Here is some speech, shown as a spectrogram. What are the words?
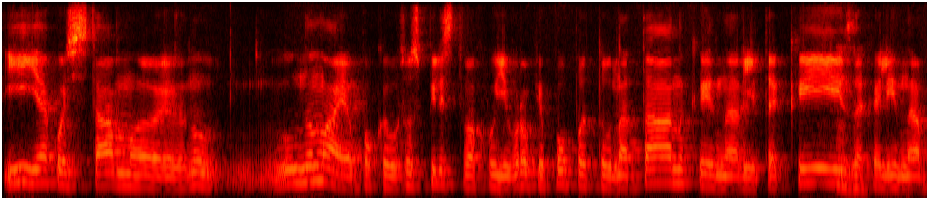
і якось там е, ну немає поки у суспільствах у Європі попиту на танки, на літаки, взагалі на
